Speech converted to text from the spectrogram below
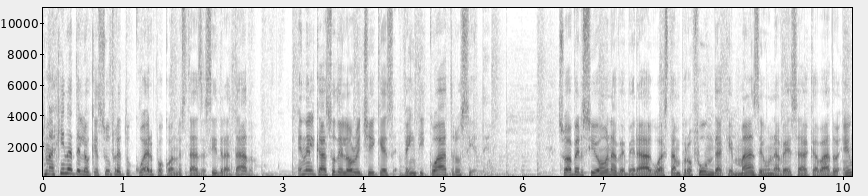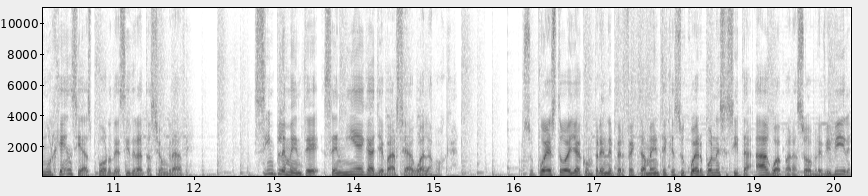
Imagínate lo que sufre tu cuerpo cuando estás deshidratado. En el caso de Lori Chick es 24/7. Su aversión a beber agua es tan profunda que más de una vez ha acabado en urgencias por deshidratación grave. Simplemente se niega a llevarse agua a la boca. Por supuesto, ella comprende perfectamente que su cuerpo necesita agua para sobrevivir,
